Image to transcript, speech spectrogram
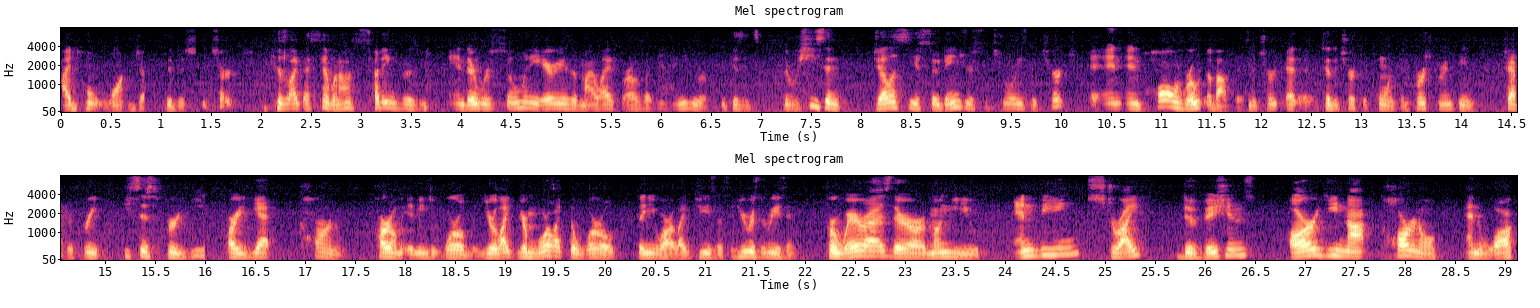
I don't want jealousy to destroy the church. Because like I said, when I was studying for this, and there were so many areas of my life where I was like, yeah, I need to because it's the reason jealousy is so dangerous, it destroys the church. And, and Paul wrote about this in the church, to the church of Corinth in 1 Corinthians chapter 3. He says, For ye are yet carnal. Carnal, it means worldly. You're like you're more like the world than you are like Jesus. And here is the reason. For whereas there are among you envying, strife, divisions, are ye not carnal and walk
